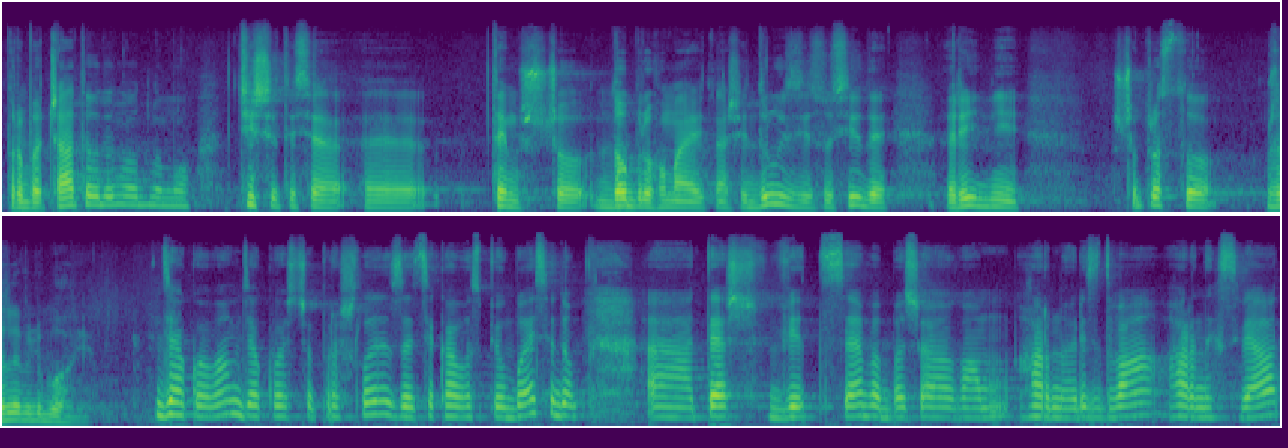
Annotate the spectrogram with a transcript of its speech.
пробачати один одному, тішитися тим, що доброго мають наші друзі, сусіди, рідні, що просто жили в любові. Дякую вам, дякую, що прийшли за цікаву співбесіду. Е, Теж від себе бажаю вам гарного різдва, гарних свят,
